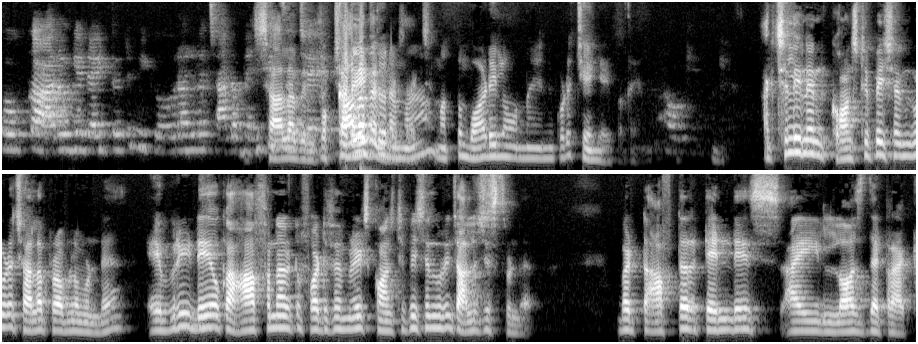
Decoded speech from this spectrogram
సో ఒక ఆరోగ్య డైట్ తోటి మీకు ఓవరాల్గా చాలా చాలా. మొత్తం బాడీలో ఉన్నాయని కూడా చేంజ్ అయిపోతాయి. ఓకే. యాక్చువల్లీ నేను కాన్స్టిపేషన్ కూడా చాలా ప్రాబ్లం ఉండే. ఎవ్రీ డే ఒక half an hour to forty five minutes constipation గురించి ఆలోచిస్తుండే. But after ten days I loss the track.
